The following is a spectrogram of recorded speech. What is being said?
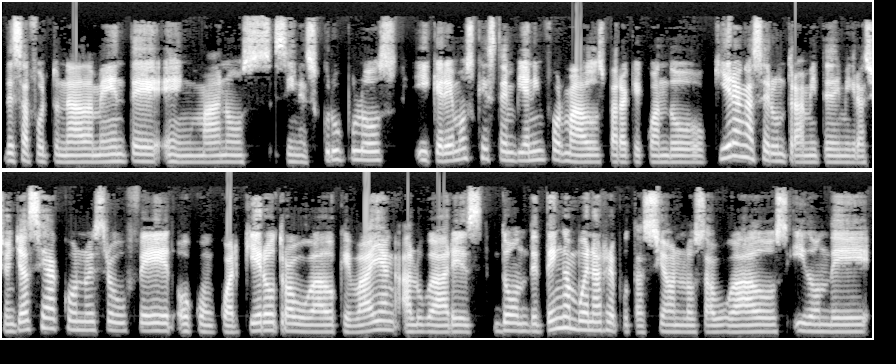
desafortunadamente en manos sin escrúpulos y queremos que estén bien informados para que cuando quieran hacer un trámite de inmigración, ya sea con nuestro UFED o con cualquier otro abogado, que vayan a lugares donde tengan buena reputación los abogados y donde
